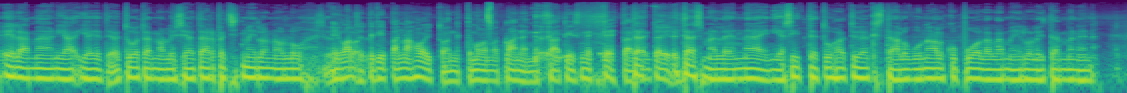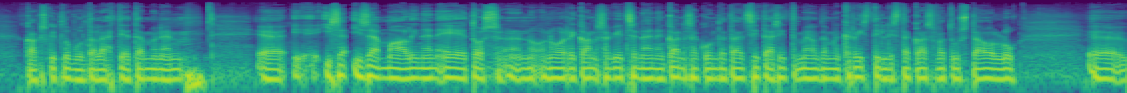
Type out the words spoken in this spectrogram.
elämään ja, ja, ja tuotannollisia tarpeita. Sitten meillä on ollut... Niin lapset piti panna hoitoon, että molemmat vanhemmat saatiin sinne tehtaaseen Tä, töihin. täsmälleen näin. Ja sitten 1900-luvun alkupuolella meillä oli tämmöinen 20-luvulta lähtien tämmöinen isä, isämaallinen eetos, nu- nuori kansa, itsenäinen kansakunta, tai sitä sitten meillä on tämmöinen kristillistä kasvatusta ollut, ö,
